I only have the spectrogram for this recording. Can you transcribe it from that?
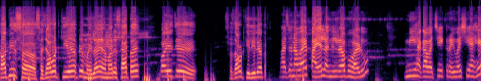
काफी सजावट की है पे महिलाएं हमारे साथ है। पहा जे सजावट केलेली आहे आता। माझं नाव आहे पायल अनिलराव भोवाडू. मी ह्या गावाची एक रहिवासी आहे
